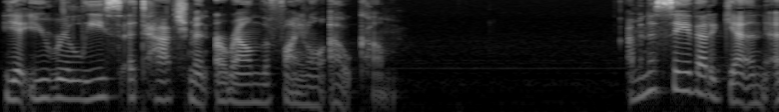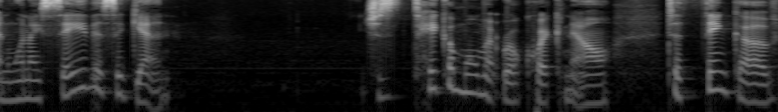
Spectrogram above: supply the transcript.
Yet you release attachment around the final outcome. I'm going to say that again. And when I say this again, just take a moment, real quick now, to think of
